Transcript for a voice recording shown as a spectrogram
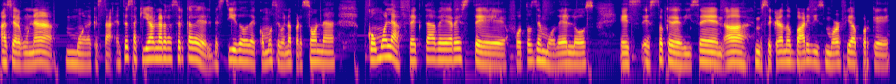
hacia alguna moda que está. Entonces aquí hablar de acerca del vestido, de cómo se ve una persona, cómo le afecta ver este, fotos de modelos, es esto que dicen, ah, me estoy creando body dysmorphia porque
